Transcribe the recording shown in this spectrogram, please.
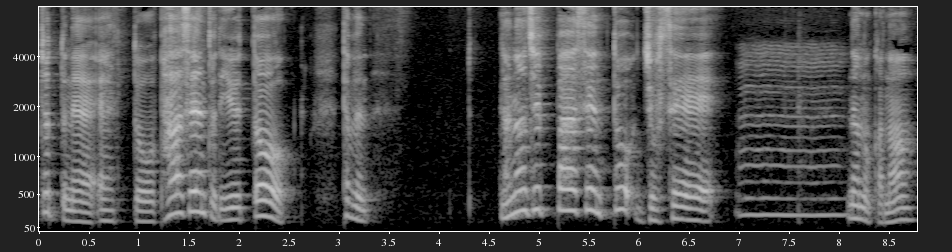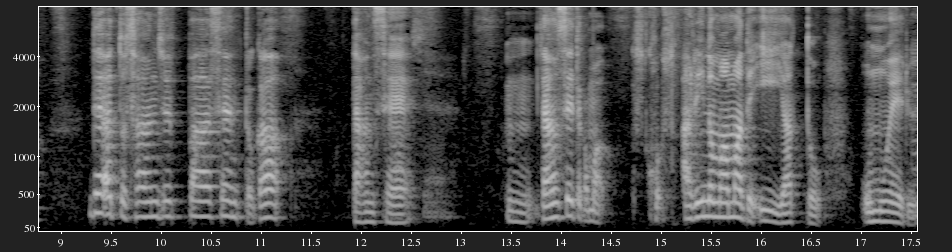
ちょっとねえっとパーセントで言うと多分70%女性なのかな？であと30%が男性、うん、男性とかまあこありのままでいいやと思える。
